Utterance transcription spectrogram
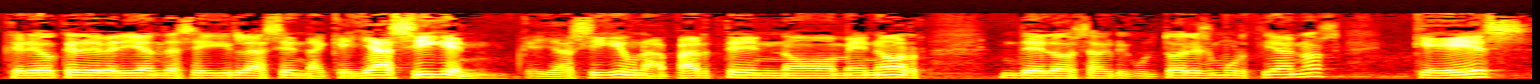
Creo que deberían de seguir la senda, que ya siguen, que ya sigue una parte no menor de los agricultores murcianos, que es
